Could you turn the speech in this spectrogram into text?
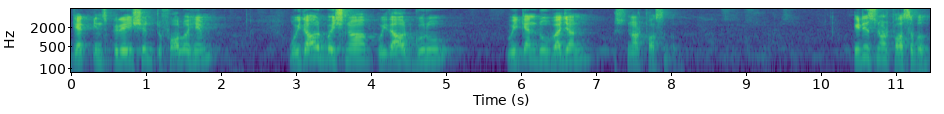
get inspiration to follow him without Vaishnava, without Guru, we can do bhajan, it's not possible. It is not possible.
